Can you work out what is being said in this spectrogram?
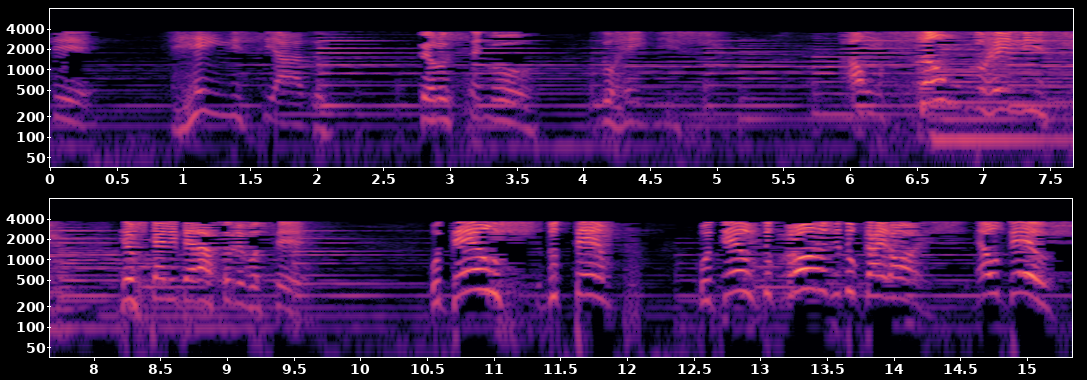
ser reiniciado pelo Senhor do reinício. A unção do reinício. Deus quer liberar sobre você. O Deus do tempo. O Deus do Cronos e do Kairos é o Deus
